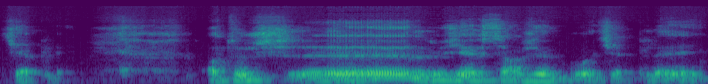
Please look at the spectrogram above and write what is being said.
cieplej. Otóż ludzie chcą, żeby było cieplej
